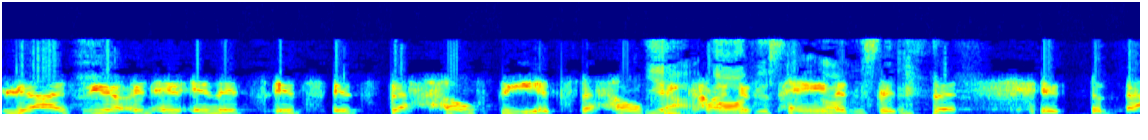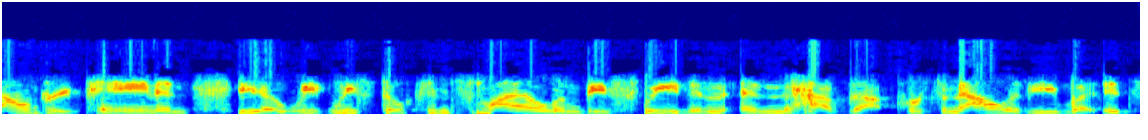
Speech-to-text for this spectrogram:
yes, yeah, and, and, and it's it's it's the healthy, it's the healthy yeah, kind of pain. It's, it's the it's the boundary pain, and you know we we still can smile and be sweet and and have that personality, but it's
